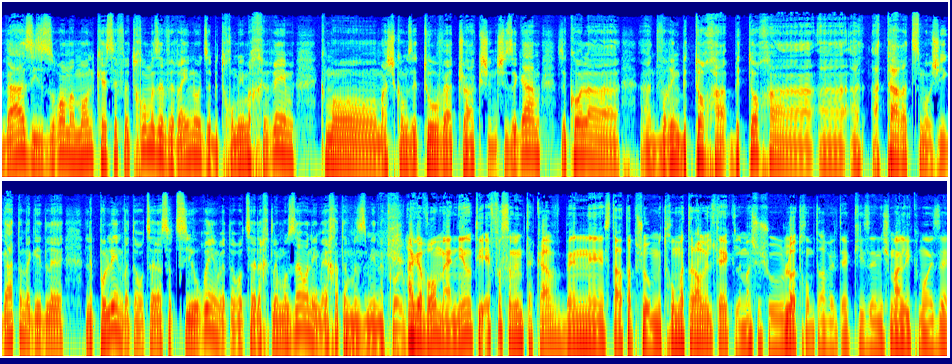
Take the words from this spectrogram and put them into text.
ואז יזרום המון כסף לתחום הזה, וראינו את זה בתחומים אחרים, כמו מה שקוראים לזה טור ואטרקשן, שזה גם, זה כל ה- הדברים בתוך, ה, בתוך ה, ה, האתר עצמו, שהגעת נגיד לפולין ואתה רוצה לעשות סיורים ואתה רוצה ללכת למוזיאונים, איך אתה מזמין הכל. אגב, רום, מעניין אותי איפה שמים את הקו בין uh, סטארט-אפ שהוא מתחום הטראבל טק למשהו שהוא לא תחום טראבל טק, כי זה נשמע לי כמו איזה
